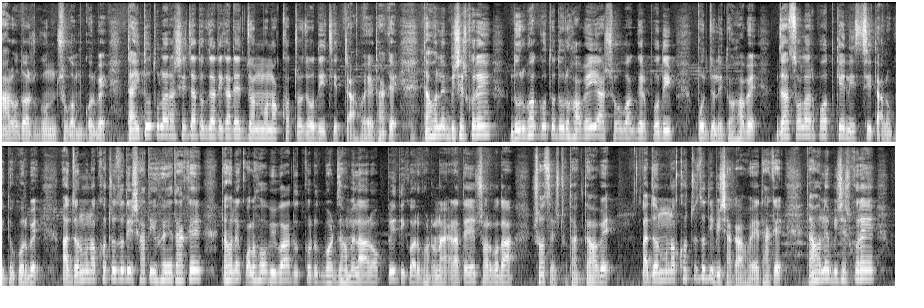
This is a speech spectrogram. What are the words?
আরও দশ গুণ সুগম করবে। তাই তো তুলা রাশির জাতক জাতিকাদের জন্ম নক্ষত্র যদি চিত্রা হয়ে থাকে, তাহলে বিশেষ করে দুর্ভাগ্য তো দূর হবেই আর সৌভাগ্যের প্রদীপ প্রজ্বলিত হবে। যা চলার পথকে নিশ্চিত আলোকিত করবে। আর জন্ম নক্ষত্র যদি সাথী হয়ে থাকে, তাহলে কলহ, বিবাদ, উৎকট উদ্ভট ঝামেলা আর অপ্রীতিকর ঘটনা এড়াতে সর্বদা সচেষ্ট থাকতে হবে। আর জন্ম নক্ষত্র যদি বিশাখা হয়ে থাকে, তাহলে বিশেষ করে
